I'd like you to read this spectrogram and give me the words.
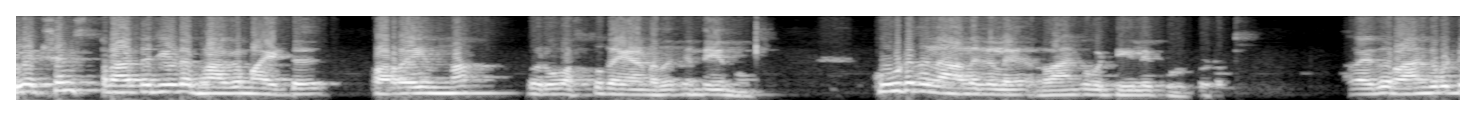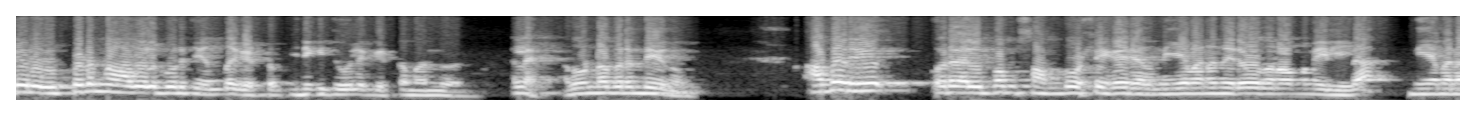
ഇലക്ഷൻ സ്ട്രാറ്റജിയുടെ ഭാഗമായിട്ട് പറയുന്ന ഒരു വസ്തുതയാണത് എന്ത് ചെയ്യുന്നു? കൂടുതൽ ആളുകളെ റാങ്ക് പട്ടികയിലേക്ക് ഉൾപ്പെടും അതായത് റാങ്ക് പട്ടികയിൽ ഉൾപ്പെടുന്ന ആളുകൾക്ക് ഒരു ചിന്ത കിട്ടും എനിക്ക് ജോലി കിട്ടുമല്ലോ എന്ന് അല്ലെ? അതുകൊണ്ട് അവർ എന്ത് ചെയ്യുന്നു? അവർ ഒരല്പം സന്തോഷിക്കാരും നിയമന നിരോധനമൊന്നും ഇല്ല. നിയമന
